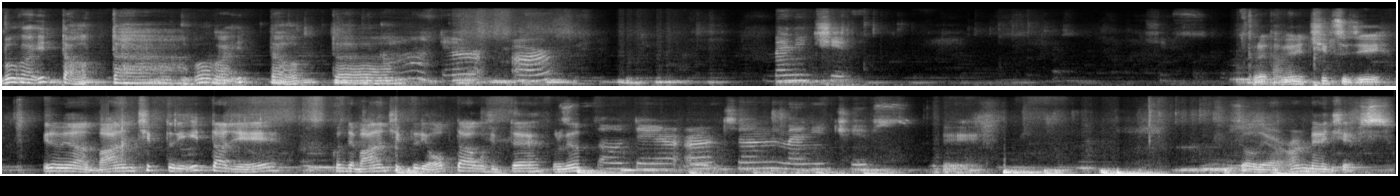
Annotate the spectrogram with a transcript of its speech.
뭐가 있다 없다. 뭐가 있다 없다. ah, there are many chips. 그래 당연히 칩스지. 이러면 많은 칩들이 있다지. 근데 많은 칩들이 없다 하고 싶대? 그러면? So there aren't many chips. 오케이. So there aren't many chips.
